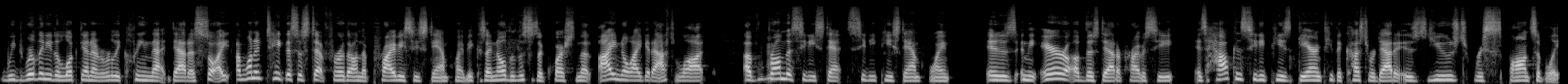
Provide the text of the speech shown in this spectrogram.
we really need to look down and really clean that data. So I, I want to take this a step further on the privacy standpoint because I know that this is a question that I know I get asked a lot of mm-hmm. from the CD CDP standpoint is in the era of this data privacy is how can CDPs guarantee the customer data is used responsibly?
